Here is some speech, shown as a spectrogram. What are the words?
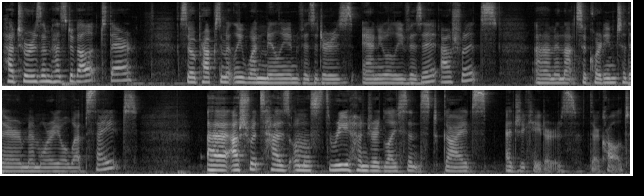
how tourism has developed there. So, approximately 1 million visitors annually visit Auschwitz, um, and that's according to their memorial website. Uh, Auschwitz has almost 300 licensed guides educators, they're called.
